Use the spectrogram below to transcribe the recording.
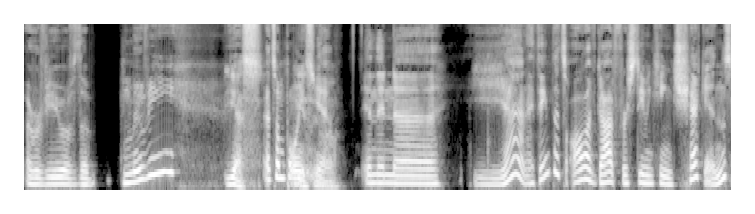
a review of the movie Yes. at some point. Yes, we yeah. will. And then uh, Yeah, and I think that's all I've got for Stephen King check-ins.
